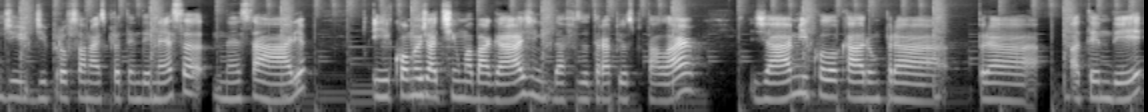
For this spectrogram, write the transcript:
de, de profissionais para atender nessa, nessa área. E como eu já tinha uma bagagem da fisioterapia hospitalar, já me colocaram para atender.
